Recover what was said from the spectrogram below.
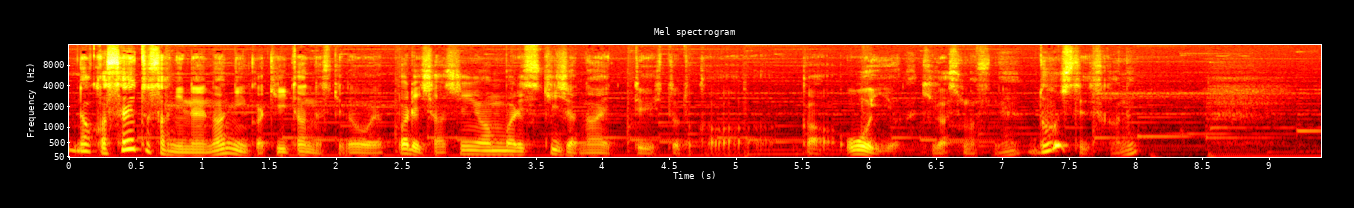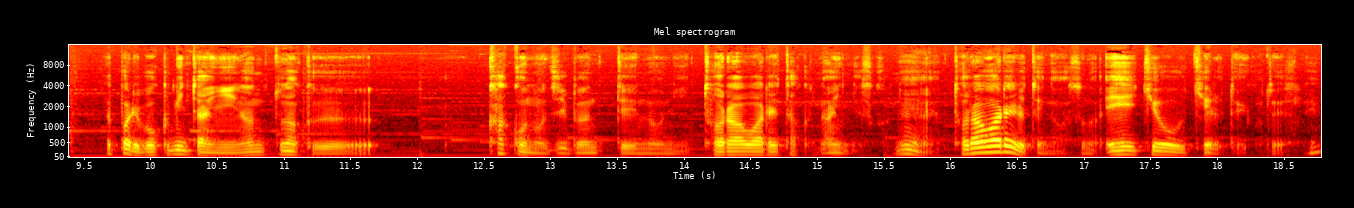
なんか生徒さんにね何人か聞いたんですけどやっぱり写真あんまり好きじゃないっていう人とかが多いような気がしますね。どうしてですかね？やっぱり僕みたいになんとなく過去の自分っていうのにとらわれたくないんですかね？とらわれるというのはその影響を受けるということですね。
